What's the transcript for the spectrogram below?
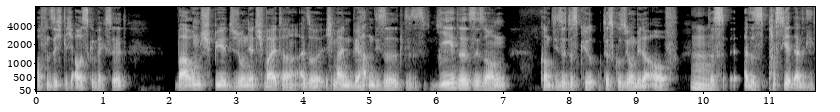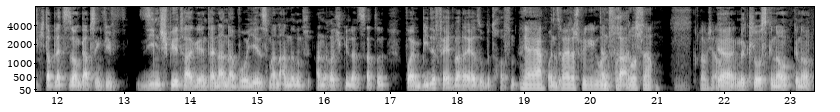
offensichtlich ausgewechselt. Warum spielt Junic weiter? Also ich meine, wir hatten diese, dieses, jede Saison kommt diese Disku Diskussion wieder auf. Mhm. Das, also es passiert, also ich glaube, letzte Saison gab es irgendwie sieben Spieltage hintereinander, wo jedes Mal ein anderen, anderer Spieler es hatte. Vor allem Bielefeld war da ja so betroffen. ja, ja, und das war ja das Spiel gegen dann uns. frag los, ich- ja. Glaube ich auch. Ja, mit Klos, genau, genau.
